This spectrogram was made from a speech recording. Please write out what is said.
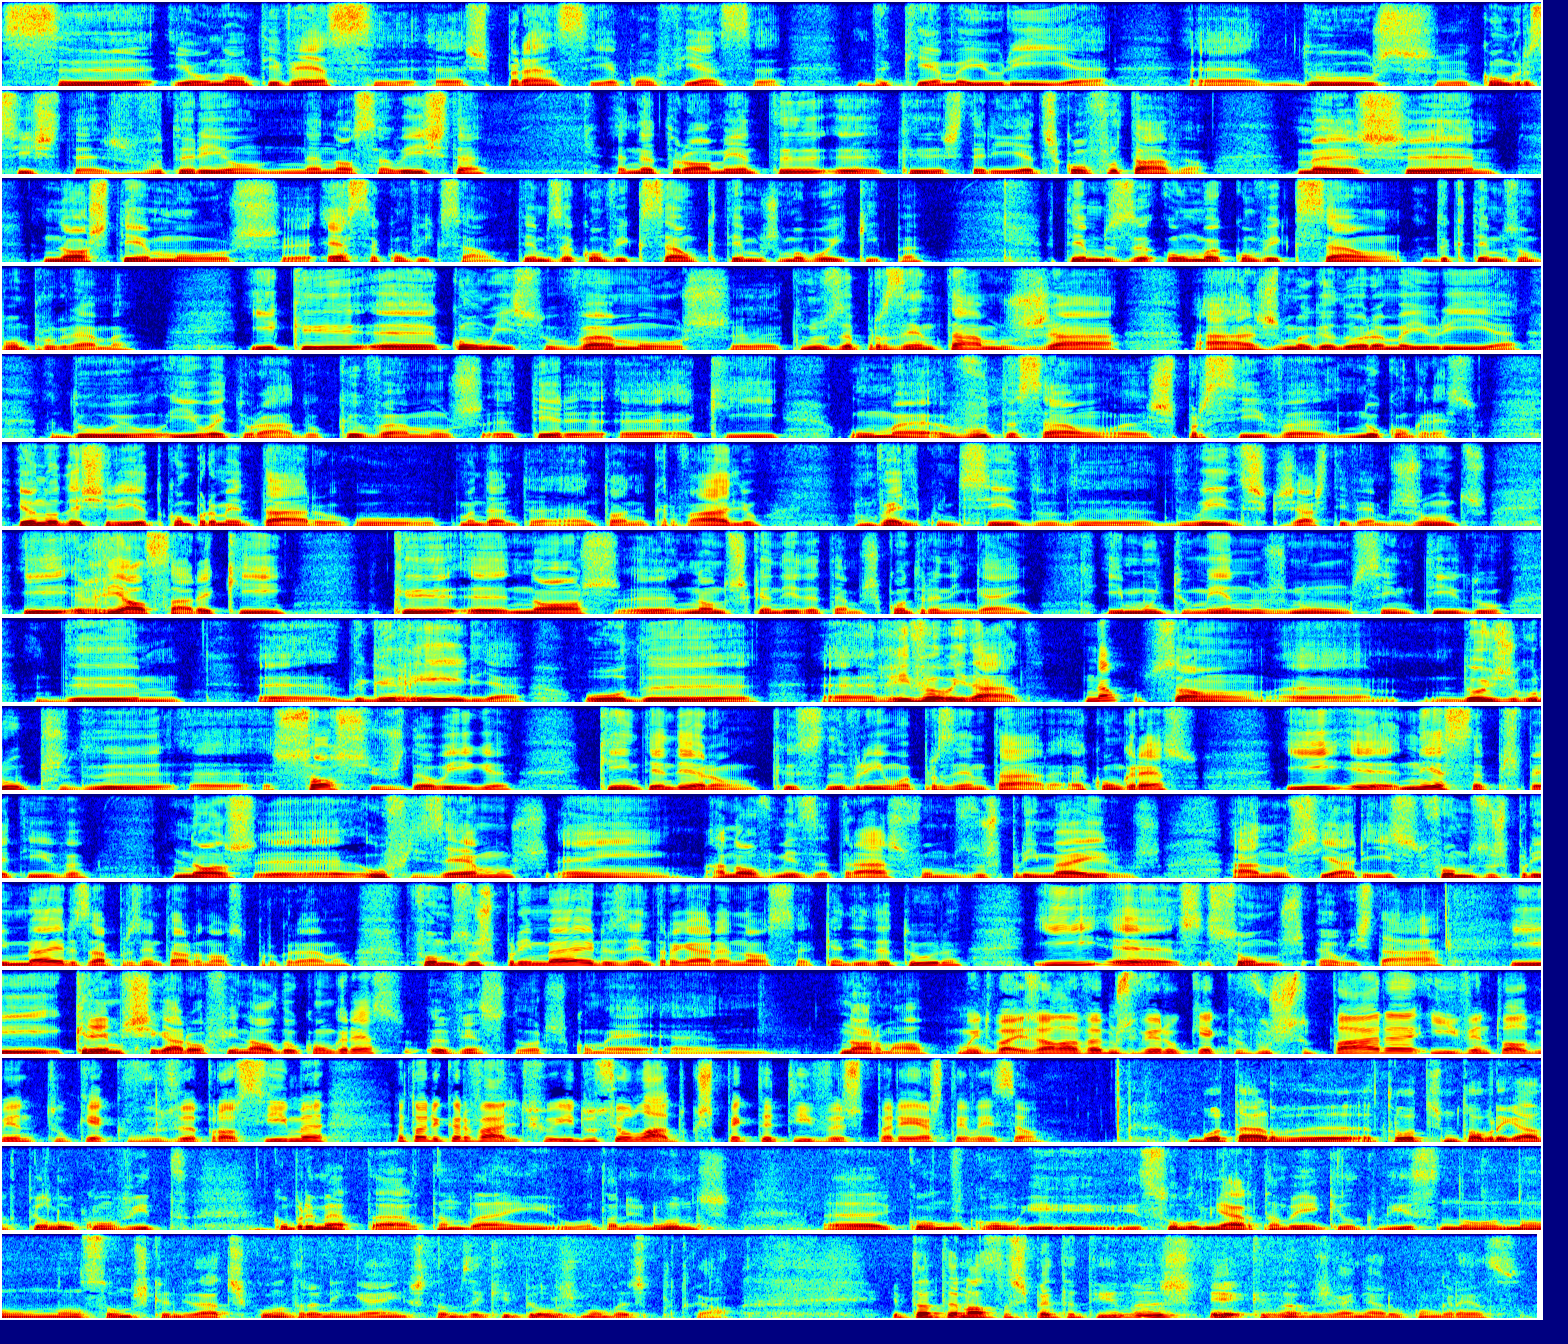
Se eu não tivesse a esperança e a confiança de que a maioria uh, dos congressistas votariam na nossa lista, naturalmente uh, que estaria desconfortável. Mas nós temos essa convicção. Temos a convicção que temos uma boa equipa, temos uma convicção de que temos um bom programa, e que eh, com isso vamos, eh, que nos apresentamos já à esmagadora maioria do eleitorado, que vamos eh, ter aqui uma votação expressiva no Congresso. Eu não deixaria de cumprimentar o comandante António Carvalho, um velho conhecido de, de IDES que já estivemos juntos, e realçar aqui que eh, nós eh, não nos candidatamos contra ninguém e muito menos num sentido de, eh, de guerrilha ou de rivalidade. Não, são dois grupos de sócios da Liga que entenderam que se deveriam apresentar a Congresso e, nessa perspectiva, nós uh, o fizemos em, há nove meses atrás, fomos os primeiros a anunciar isso, fomos os primeiros a apresentar o nosso programa, fomos os primeiros a entregar a nossa candidatura e uh, somos a lista A e queremos chegar ao final do Congresso uh, vencedores, como é normal. Muito bem, já lá vamos ver o que é que vos separa e eventualmente o que é que vos aproxima. António Carvalho, e do seu lado, que expectativas para esta eleição? Boa tarde a todos, muito obrigado pelo convite. Cumprimentar também o António Nunes. Uh, como, e, e, sublinhar também aquilo que disse, não, não, não somos candidatos contra ninguém, estamos aqui pelos bombeiros de Portugal. E portanto, as nossas expectativas é que vamos ganhar o Congresso.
